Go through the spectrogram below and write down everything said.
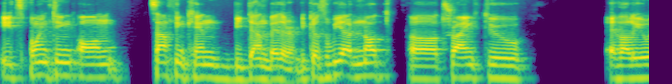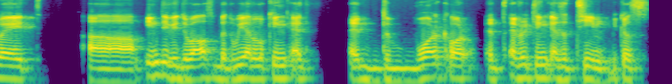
It's pointing on something can be done better because we are not uh, trying to evaluate uh, individuals but we are looking at at the work or at everything as a team because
